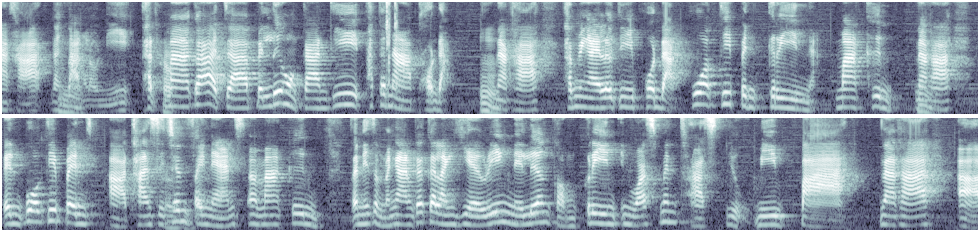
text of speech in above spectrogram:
นะคะต่างๆเหล่านี้ ถัดครับมาก็อาจจะเป็นเรื่องของการที่พัฒนา product อืม นะคะทำยังไงเราจะมี Product พวกที่เป็นกรีนเนี่ยมากขึ้นนะคะ เป็นพวกที่เป็นอ่า transition finance มามากขึ้น ตอนนี้สำนักงานก็กำลัง hearing ในเรื่องของ Green Investment Trust อยู่มีป่านะคะอ่า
